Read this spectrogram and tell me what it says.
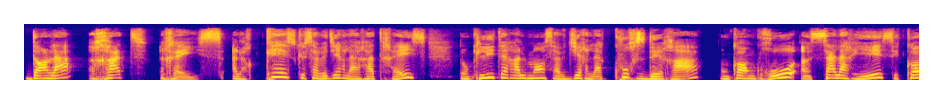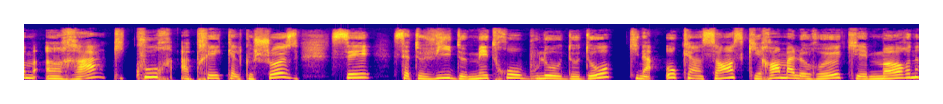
dans la rat race. Alors, qu'est-ce que ça veut dire la rat race? Donc, littéralement, ça veut dire la course des rats. Donc en gros, un salarié, c'est comme un rat qui court après quelque chose. C'est cette vie de métro, boulot, dodo qui n'a aucun sens, qui rend malheureux, qui est morne,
